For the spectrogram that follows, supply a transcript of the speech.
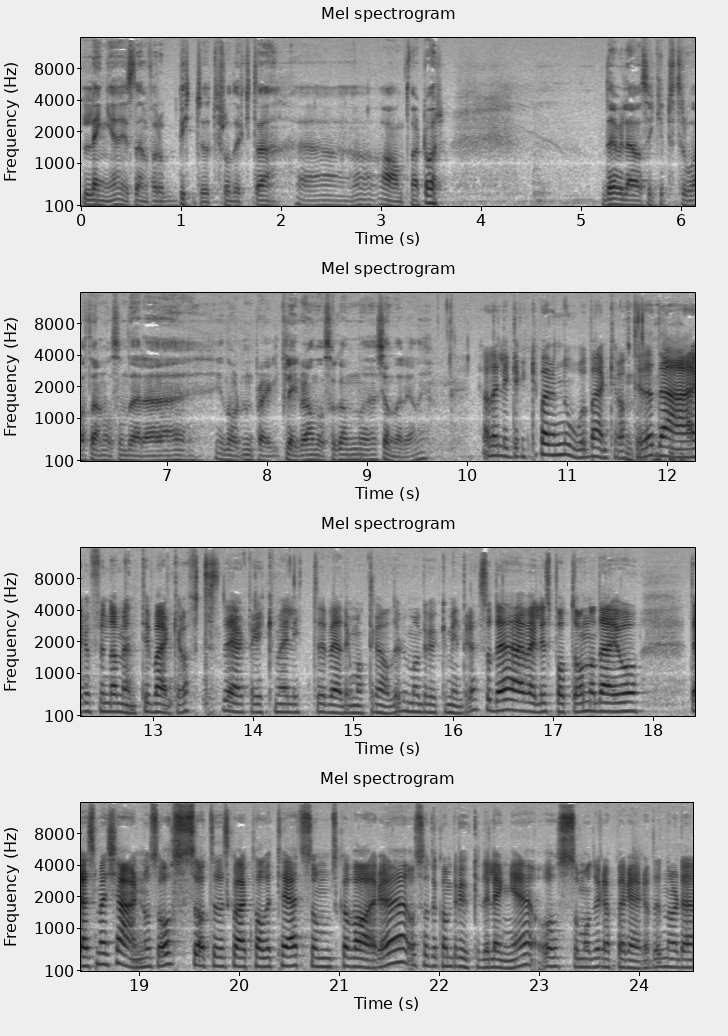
lenge istedenfor å bytte ut produktet annethvert år. Det vil jeg jo sikkert tro at det er noe som dere i Northern Playground også kan kjenne dere igjen i. Ja, Det ligger ikke bare noe bærekraft i det. Det er fundamentet i bærekraft. Det hjelper ikke med litt bedre materialer. Du må bruke mindre. Så det er veldig spot on. Og det er jo det som er kjernen hos oss, at det skal være kvalitet som skal vare, og så du kan bruke det lenge. Og så må du reparere det når det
